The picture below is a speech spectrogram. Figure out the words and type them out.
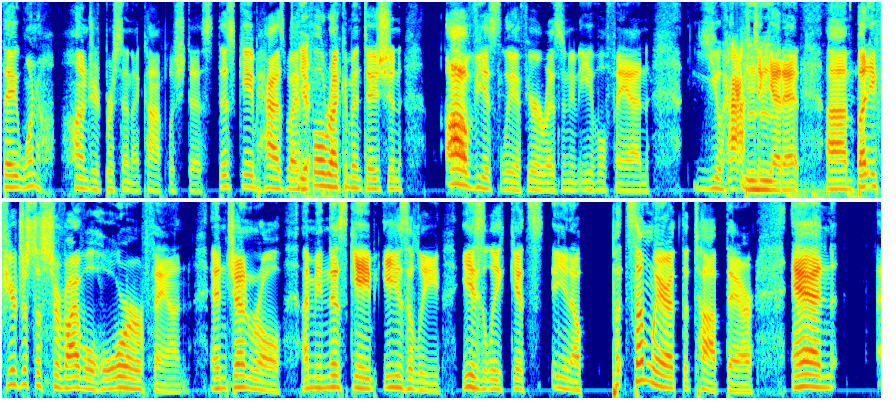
they 100% accomplished this. This game has my Yeah. full recommendation. Obviously, if you're a Resident Evil fan, you have to Mhm. get it. Um, but if you're just a survival horror fan in general, I mean, this game easily easily gets you know put somewhere at the top there. And uh,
